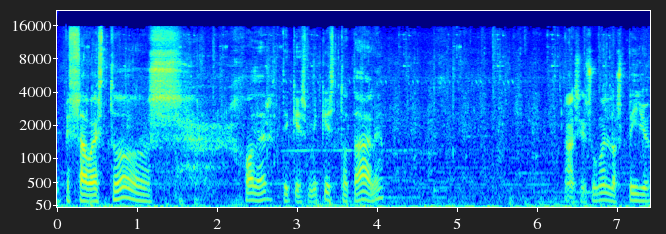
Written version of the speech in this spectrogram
Empezado estos... Joder, tiquismiquis total, ¿eh? A ver si suben los pillo.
